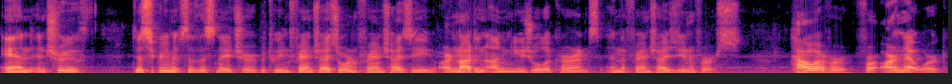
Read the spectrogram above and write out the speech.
and in truth, disagreements of this nature between franchisor and franchisee are not an unusual occurrence in the franchise universe. However, for our network,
